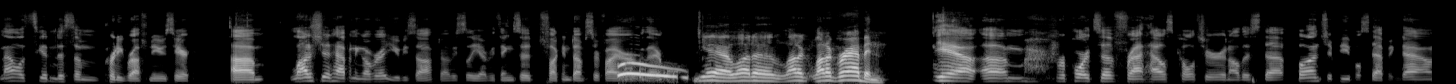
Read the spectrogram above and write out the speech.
now let's get into some pretty rough news here. Um, a lot of shit happening over at Ubisoft. Obviously, everything's a fucking dumpster fire over there. Yeah, a lot of lot of lot of grabbing. Yeah, um, reports of frat house culture and all this stuff. Bunch of people stepping down.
